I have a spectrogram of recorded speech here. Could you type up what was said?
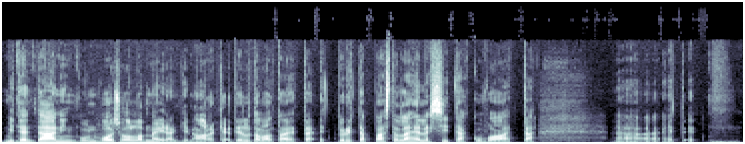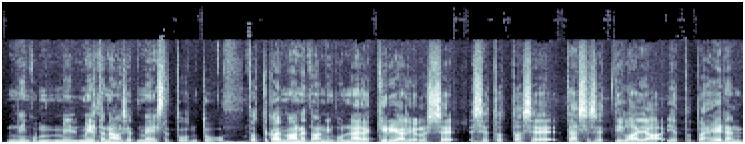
miten tämä niin kuin voisi olla meidänkin arkea. Tietyllä tavalla, että, että yrittää päästä lähelle sitä kuvaa, että ää, et, et, niin kuin miltä nämä asiat meistä tuntuu. Totta kai me annetaan niin kuin näille kirjailijoille se, se, tota, se, tässä se tila ja, ja tota, heidän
